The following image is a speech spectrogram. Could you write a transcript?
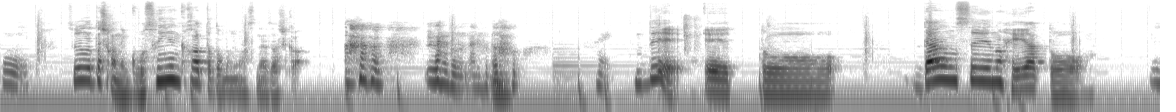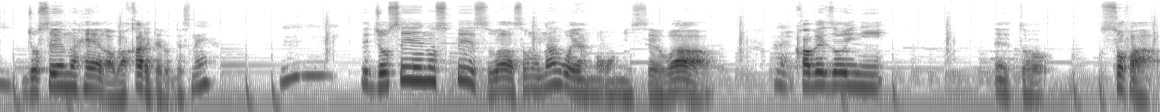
ほう。それが確かね、5000円かかったと思いますね、確か。なるほど、なるほど。で、えーっと、男性の部屋とうん。女性の部屋が分かれてるんですね。うん。で、女性のスペースは、その名古屋のお店は、はい。壁沿いに、えっ、と、ソファー、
